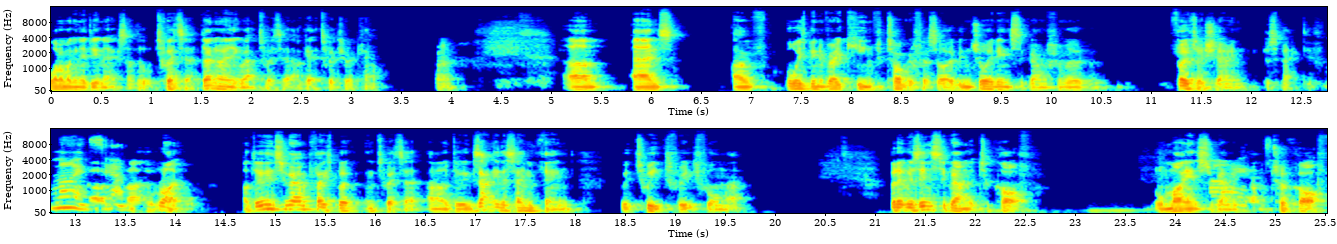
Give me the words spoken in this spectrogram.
what am I going to do next? I thought, Twitter. Don't know anything about Twitter. I'll get a Twitter account. Right. Um, and I've always been a very keen photographer, so I've enjoyed Instagram from a photo sharing perspective. Nice, um, yeah. I thought, right, I'll do Instagram, Facebook, and Twitter, and I'll do exactly the same thing with tweaks for each format. But it was Instagram that took off, or my Instagram right. account took off,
